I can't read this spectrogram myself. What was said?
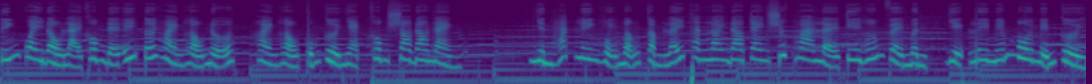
tiếng quay đầu lại không để ý tới hoàng hậu nữa. Hoàng hậu cũng cười nhạt không so đo nàng. Nhìn hát liên hụy mẫn cầm lấy thanh loan đao trang sức hoa lệ kia hướng về mình Diệp Ly miếm môi mỉm cười.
